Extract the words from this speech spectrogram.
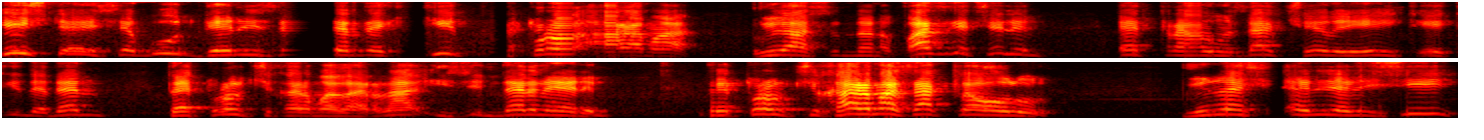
Hiç değilse bu denizlerdeki petrol arama rüyasından vazgeçelim. Etrafımızda çevreyi tehdit eden petrol çıkarmalarına izin vermeyelim. Petrol çıkarmasak da olur. Güneş enerjisi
